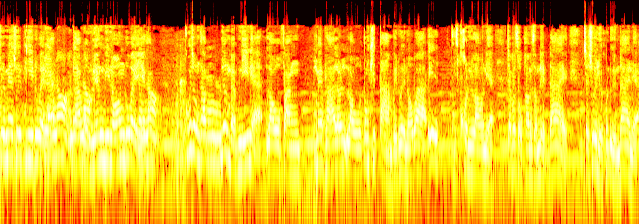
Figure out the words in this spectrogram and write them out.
ช่วยแม่ช่วยพี่ด้วยเลี้นะยงน้องเลี้คยงรับน้ผองมเลี้ยงพี่น้องด้วยเลี้ยงนะครับน้องคุณผู้ชมครับอืมเรื่องแบบนี้เนี่ยเราฟังแม่พระแล้วเราต้องคิดตามไปด้วยเนาะว่า เอ๊ะคนเราเนี่ยจะประสบความสำเร็จได้ จะช่วยเหลือคนอื่นได้เนี่ย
